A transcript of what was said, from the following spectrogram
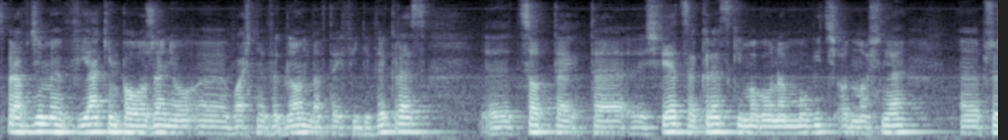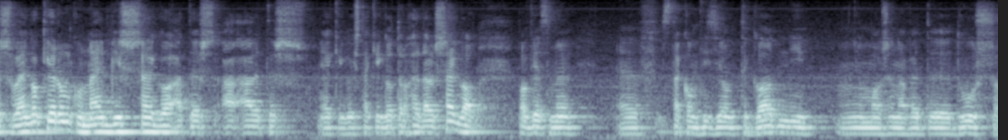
sprawdzimy, w jakim położeniu e, właśnie wygląda w tej chwili wykres, e, co te, te świece, kreski mogą nam mówić odnośnie e, przyszłego kierunku, najbliższego, a też, a, ale też jakiegoś takiego trochę dalszego, powiedzmy z taką wizją tygodni, może nawet dłuższą.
